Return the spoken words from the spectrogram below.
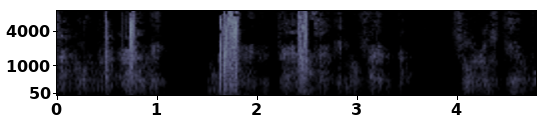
esa compra grande, nueve que ustedes hacen en oferta, son los tiempos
